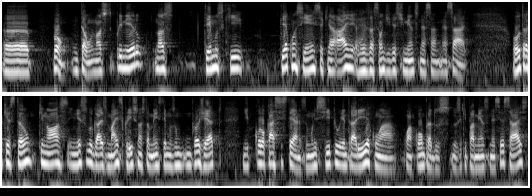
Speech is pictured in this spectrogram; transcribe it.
Uh, Bom, então, nós primeiro nós temos que ter a consciência que há realização de investimentos nessa, nessa área. Outra questão que nós, nesses lugares mais críticos, nós também temos um, um, projeto de colocar cisternas. O município entraria com a, com a compra dos, dos equipamentos necessários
